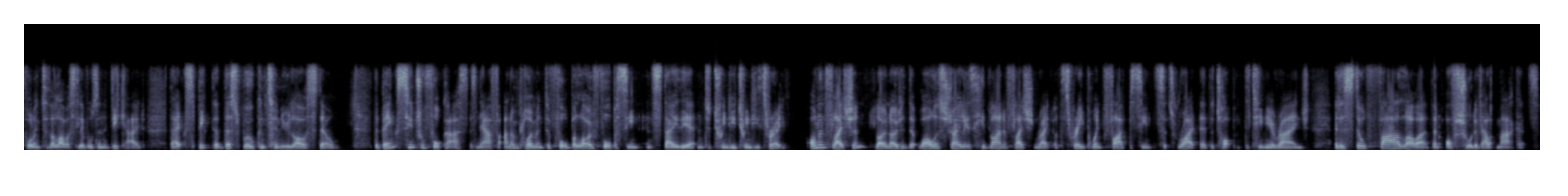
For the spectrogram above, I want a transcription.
falling to the lowest levels in a decade, they expect that this will continue lower still. The bank's central forecast is now for unemployment to fall below 4% and stay there into 2023. On inflation, Lowe noted that while Australia's headline inflation rate of 3.5% sits right at the top of the 10 year range, it is still far lower than offshore developed markets.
